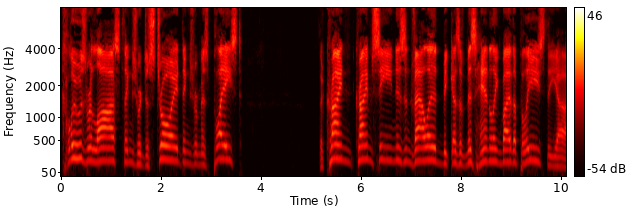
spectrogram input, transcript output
clues were lost, things were destroyed, things were misplaced. The crime crime scene isn't valid because of mishandling by the police. The uh,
